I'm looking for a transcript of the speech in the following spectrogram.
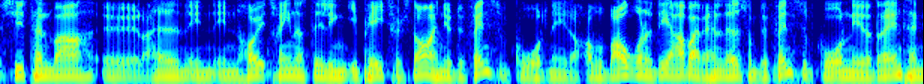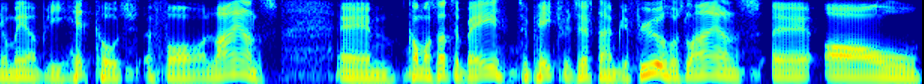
sidst han var, øh, eller havde en, en høj trænerstilling i Patriots, der var han jo defensive coordinator, og på baggrund af det arbejde, han lavede som defensive coordinator, der endte han jo med at blive head coach for Lions. Øh, kommer så tilbage til Patriots, efter han bliver fyret hos Lions, øh, og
